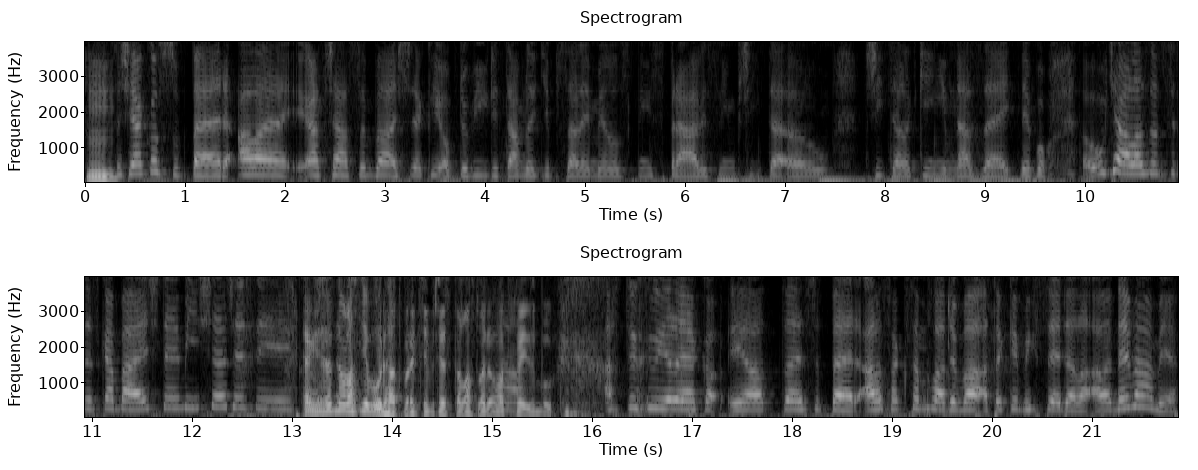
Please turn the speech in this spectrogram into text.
Hmm. Což je jako super, ale já třeba jsem byla ještě takový období, kdy tam lidi psali milostné zprávy svým přítelům, přítelkyním na zeď, nebo udělala jsem si dneska báječné míšaře Takže jsem to vlastně odhad, proč si přestala sledovat no. Facebook. A v tu chvíli jako, jo, to je super, ale fakt jsem hladová a taky bych si je dala, ale nemám je.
